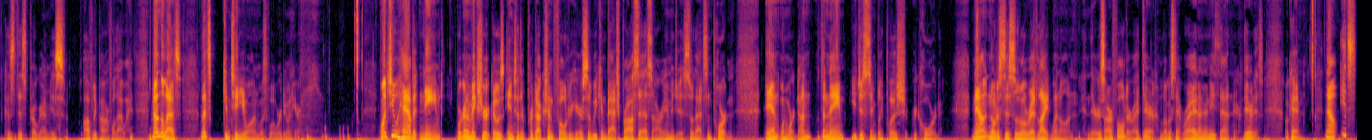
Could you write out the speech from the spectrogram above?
because this program is awfully powerful that way. Nonetheless, let's continue on with what we're doing here. Once you have it named, we're going to make sure it goes into the production folder here so we can batch process our images. So that's important. And when we're done with the name, you just simply push record. Now notice this little red light went on and there's our folder right there. Logo stamp right underneath that there. There it is. Okay. Now, it's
